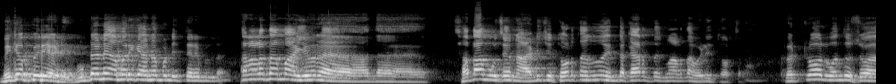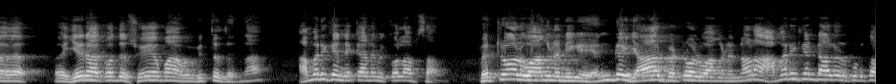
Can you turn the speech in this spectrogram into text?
மிகப்பெரிய அடி. உடனே அமெரிக்கா என்ன பண்ணி தெரியுமில்ல? அதனால தான்மா இவரை அந்த சதாம் ஹுசேனை அடித்து துரத்துனது இந்த காரணத்துக்குனால தான் வெளியே துரத்துனாங்க. பெட்ரோல் வந்து ஈராக் வந்து சுயமாக விற்றுதுன்னா அமெரிக்கன் எக்கானமி கொலாப்ஸ் ஆகும். பெட்ரோல் வாங்கின நீங்கள் எங்கே யார் பெட்ரோல் வாங்கினாலும் அமெரிக்கன் டாலர் கொடுத்தா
